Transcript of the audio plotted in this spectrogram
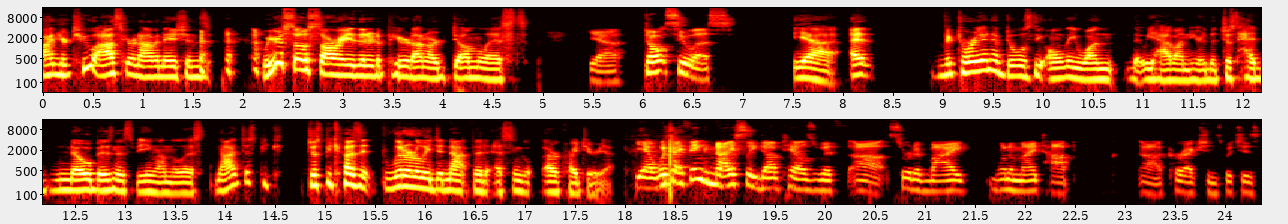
on your two Oscar nominations. we are so sorry that it appeared on our dumb list. Yeah. Don't sue us. Yeah, and Victoria and Abdul is the only one that we have on here that just had no business being on the list. Not just bec- just because it literally did not fit a single our criteria. Yeah, which I think nicely dovetails with uh, sort of my one of my top uh, corrections, which is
